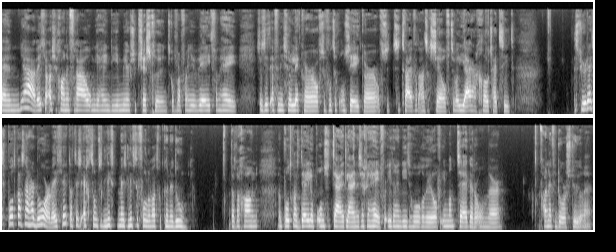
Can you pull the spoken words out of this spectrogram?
En ja, weet je, als je gewoon een vrouw om je heen die je meer succes gunt. Of waarvan je weet van, hé, hey, ze zit even niet zo lekker. Of ze voelt zich onzeker. Of ze, twijfelt aan zichzelf. Terwijl jij haar grootheid ziet. Stuur deze podcast naar haar door, weet je. Dat is echt soms het liefst, meest liefdevolle wat we kunnen doen. Dat we gewoon een podcast delen op onze tijdlijn en zeggen: hey, voor iedereen die het horen wil, of iemand taggen eronder. Gewoon even doorsturen.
